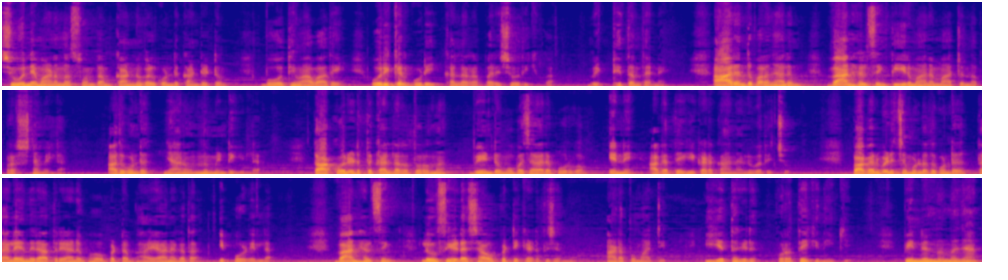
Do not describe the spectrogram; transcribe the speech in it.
ശൂന്യമാണെന്ന സ്വന്തം കണ്ണുകൾ കൊണ്ട് കണ്ടിട്ടും ബോധ്യമാവാതെ ഒരിക്കൽ കൂടി കല്ലറ പരിശോധിക്കുക. വിഡ്ഢിത്തം തന്നെ. ആരെന്തു പറഞ്ഞാലും വാൻഹൽ സിംഗ് തീരുമാനം മാറ്റുന്ന പ്രശ്നമില്ല. അതുകൊണ്ട് ഞാൻ ഒന്നും മിണ്ടിയില്ല. താക്കോലെടുത്ത് കല്ലറ തുറന്ന് വീണ്ടും ഉപചാരപൂർവം എന്നെ അകത്തേക്ക് കടക്കാൻ അനുവദിച്ചു. പകൽ വെളിച്ചമുള്ളതുകൊണ്ട് തലേന്ന് രാത്രി അനുഭവപ്പെട്ട ഭയാനകത ഇപ്പോഴില്ല. വാൻ ഹെൽസിംഗ് ലൂസിയുടെ ശവപ്പെട്ടിക്കടുത്ത് ചെന്നു. അടപ്പ് മാറ്റി ഈയത്തകിട് പുറത്തേക്ക് നീക്കി. പിന്നിൽ നിന്ന് ഞാൻ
